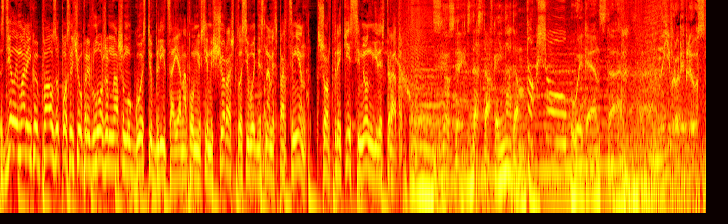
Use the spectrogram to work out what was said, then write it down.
Сделай маленькую паузу, после чего предложим нашему гостю Блиц. А я напомню всем еще раз, что сегодня с нами спортсмен, шорт-треки Семен Елистратов. Звезды с доставкой на дом. Ток-шоу Weekend Star на Европе плюс.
